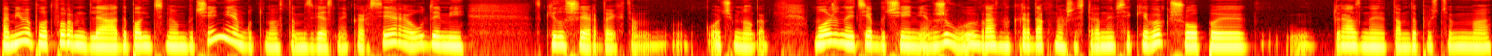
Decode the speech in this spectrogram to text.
помимо платформ для дополнительного обучения, вот у нас там известные Coursera, Udemy, Skillshare, да их там очень много. Можно найти обучение вживую в разных городах нашей страны, всякие воркшопы, разные там, допустим,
